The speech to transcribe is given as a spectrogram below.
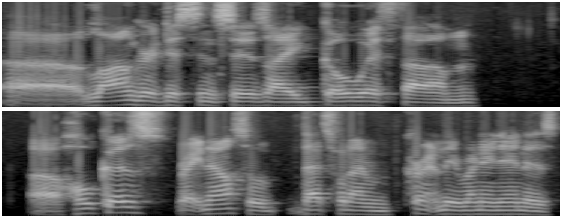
uh, longer distances, I go with um, uh, Hoka's right now. So that's what I'm currently running in is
